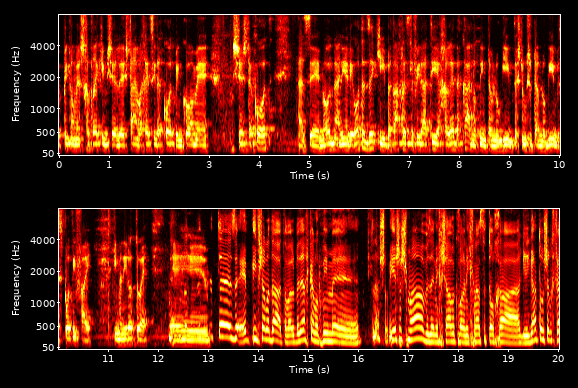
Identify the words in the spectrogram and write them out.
ופתאום יש לך טרקים של שתיים וחצי דקות במקום אה, שש דקות אז uh, מאוד מעניין לראות את זה, כי בתכלס, לפי דעתי, אחרי דקה נותנים תמלוגים, תשלום של תמלוגים בספוטיפיי, אם אני לא טועה. אה, אי אפשר לדעת, אבל בדרך כלל נותנים, אה, אתה יודע, יש השמעה וזה נחשב כבר נכנס לתוך האגריגטור שלך,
